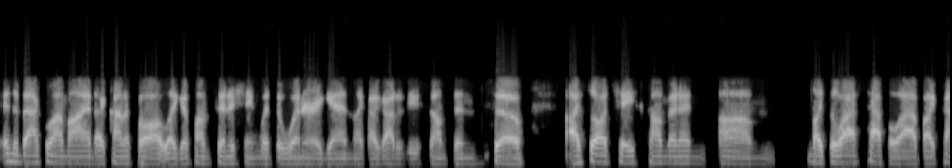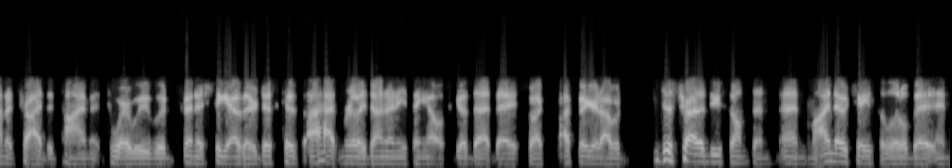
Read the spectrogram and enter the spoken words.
in the back of my mind, I kind of thought like if I'm finishing with the winner again, like I got to do something. So I saw Chase coming and um like the last half a lap, I kind of tried to time it to where we would finish together just because I hadn't really done anything else good that day. So I, I figured I would just try to do something. And I know Chase a little bit, and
